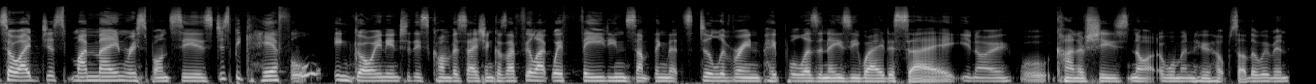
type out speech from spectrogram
so I just, my main response is just be careful in going into this conversation because I feel like we're feeding something that's delivering people as an easy way to say, you know, well, kind of she's not a woman who helps other women.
